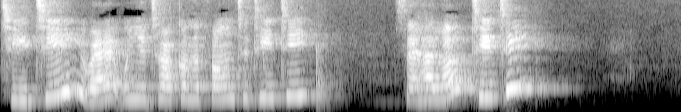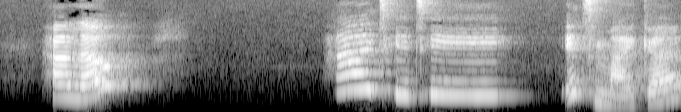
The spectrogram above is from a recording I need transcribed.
TT, right? When you talk on the phone to TT, say hello, TT. Hello. Hi, TT. It's Micah.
